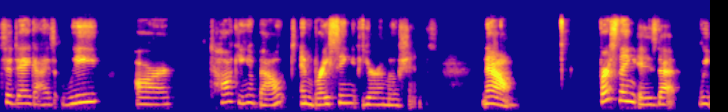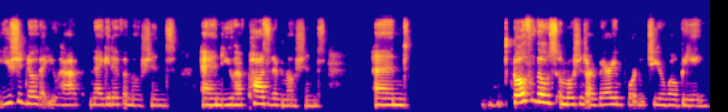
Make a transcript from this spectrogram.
today, guys, we are talking about embracing your emotions. Now, first thing is that we you should know that you have negative emotions and you have positive emotions. And both of those emotions are very important to your well-being.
